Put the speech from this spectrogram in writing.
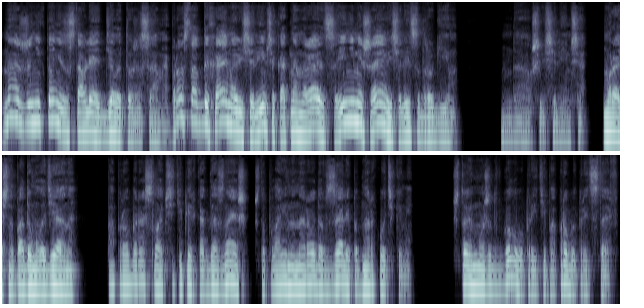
«Нас же никто не заставляет делать то же самое. Просто отдыхаем и веселимся, как нам нравится, и не мешаем веселиться другим». «Да уж, веселимся», — мрачно подумала Диана. «Попробуй расслабься теперь, когда знаешь, что половина народа в зале под наркотиками. Что им может в голову прийти, попробуй представь».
